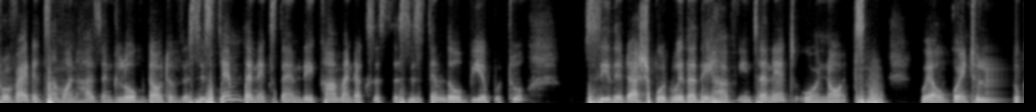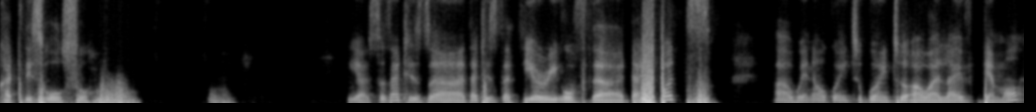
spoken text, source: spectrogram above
provided someone hasn't logged out of the system, the next time they come and access the system, they'll be able to see the dashboard, whether they have internet or not. We are going to look at this also. Yeah, so that is uh, that is the theory of the dashboards. Uh, we're now going to go into our live demo.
